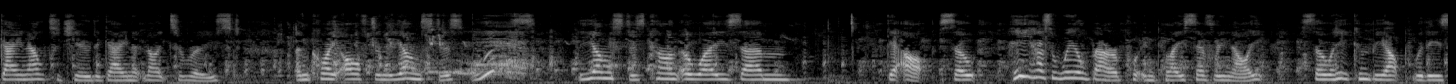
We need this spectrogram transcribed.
gain altitude again at night to roost. And quite often the youngsters, whoops, the youngsters can't always um, get up. So he has a wheelbarrow put in place every night so he can be up with his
